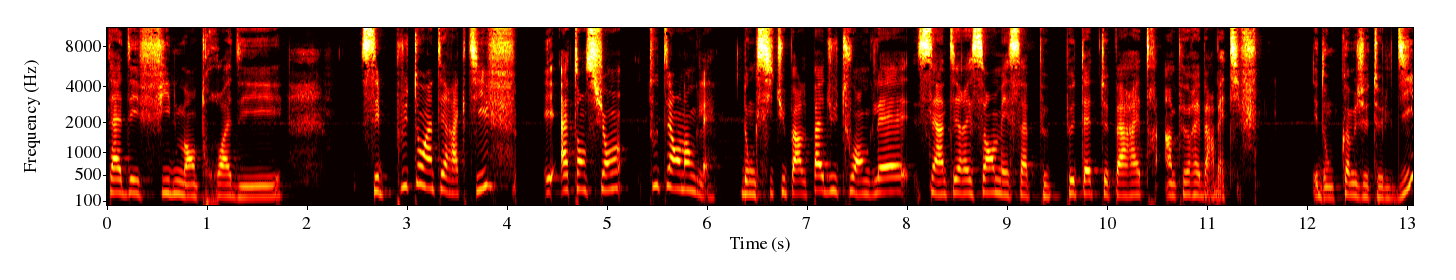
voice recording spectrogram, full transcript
t'as des films en 3D. C'est plutôt interactif et attention, tout est en anglais. Donc si tu parles pas du tout anglais, c'est intéressant, mais ça peut peut-être te paraître un peu rébarbatif. Et donc, comme je te le dis,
